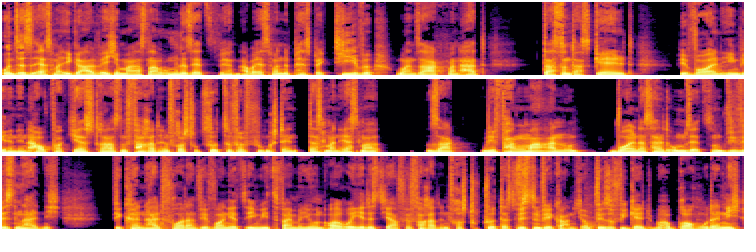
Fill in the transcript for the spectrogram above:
Uns ist erstmal egal, welche Maßnahmen umgesetzt werden, aber erstmal eine Perspektive, wo man sagt, man hat das und das Geld, wir wollen irgendwie an den Hauptverkehrsstraßen Fahrradinfrastruktur zur Verfügung stellen, dass man erstmal sagt, wir fangen mal an und wollen das halt umsetzen. Und wir wissen halt nicht, wir können halt fordern, wir wollen jetzt irgendwie zwei Millionen Euro jedes Jahr für Fahrradinfrastruktur. Das wissen wir gar nicht, ob wir so viel Geld überhaupt brauchen oder nicht.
